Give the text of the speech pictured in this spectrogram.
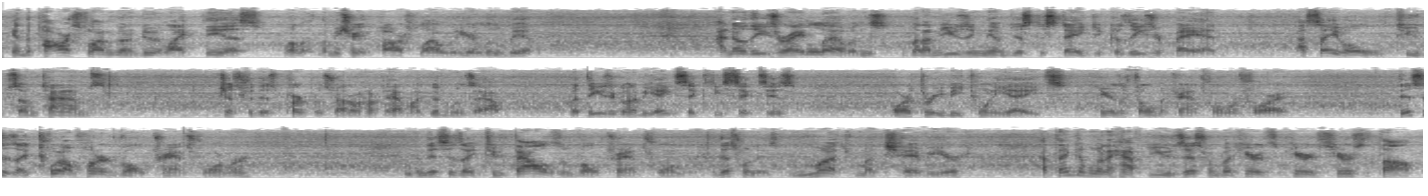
In the power supply, I'm going to do it like this. Well, let me show you the power supply over here a little bit. I know these are 811s, but I'm using them just to stage it because these are bad. I save old tubes sometimes just for this purpose, so I don't have to have my good ones out. But these are going to be 866s or 3B28s. Here's a filament transformer for it. This is a 1200 volt transformer and this is a 2000 volt transformer. This one is much much heavier. I think I'm going to have to use this one but here's here's here's the thought.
